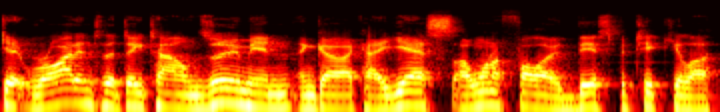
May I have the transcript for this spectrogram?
get right into the detail and zoom in and go, okay, yes, I want to follow this particular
